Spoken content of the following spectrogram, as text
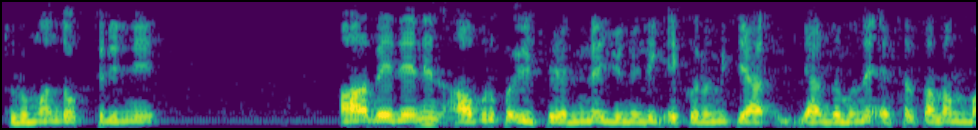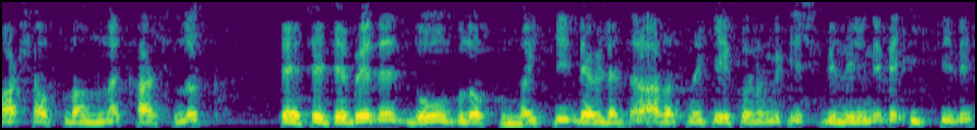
Truman Doktrini. ABD'nin Avrupa ülkelerine yönelik ekonomik yardımını esas alan Marshall Planı'na karşılık SSCB'de Doğu blokundaki devletler arasındaki ekonomik işbirliğini ve ikili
